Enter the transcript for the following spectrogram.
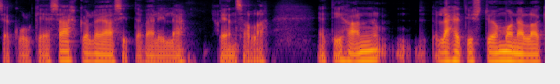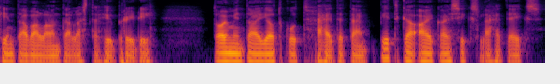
se kulkee sähköllä ja sitten välillä bensalla. Et ihan lähetystyö monellakin tavalla on tällaista hybridi toimintaa. Jotkut lähetetään pitkäaikaisiksi läheteiksi,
